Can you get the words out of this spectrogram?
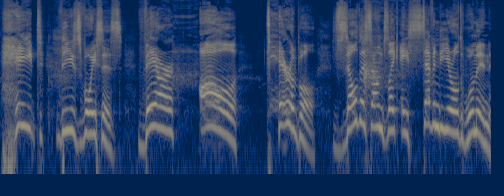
hate these voices. They are all terrible. Zelda sounds like a 70 year old woman.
